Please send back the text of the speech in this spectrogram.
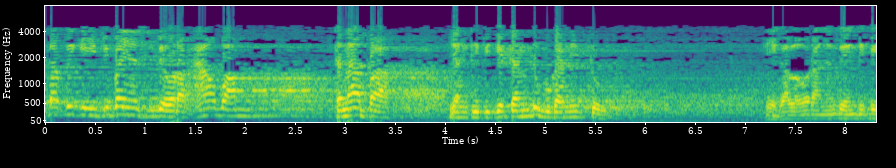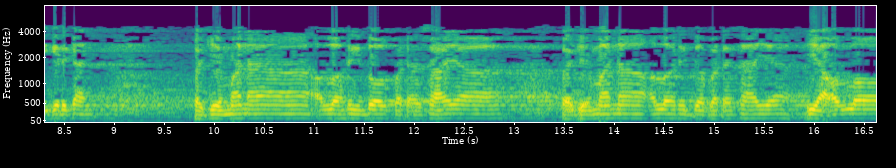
tapi kehidupannya seperti orang awam. Kenapa? yang dipikirkan itu bukan itu. Ya, kalau orang itu yang dipikirkan bagaimana Allah ridho pada saya, bagaimana Allah ridho pada saya, ya Allah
